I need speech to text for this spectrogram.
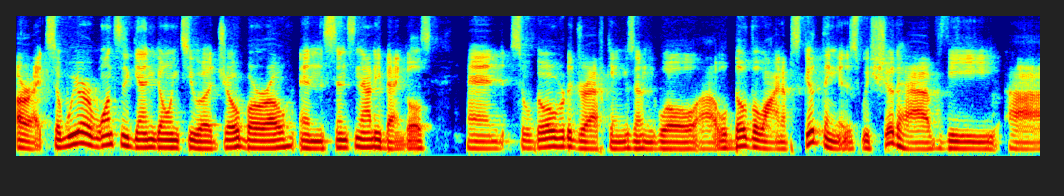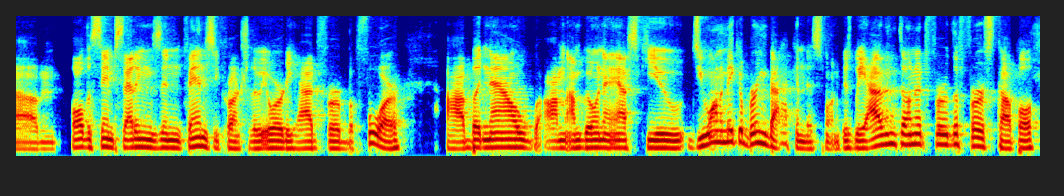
all right. So we are once again going to uh, Joe Burrow and the Cincinnati Bengals. And so we'll go over to DraftKings and we'll uh, we'll build the lineups. Good thing is we should have the um, all the same settings in Fantasy Crunch that we already had for before. Uh, but now I'm, I'm going to ask you: Do you want to make a bring back in this one? Because we haven't done it for the first couple.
